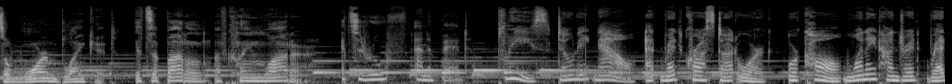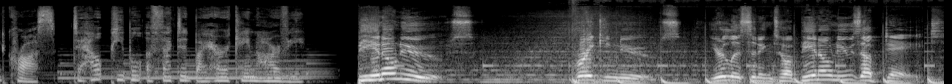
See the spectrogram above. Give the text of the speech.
It's a warm blanket. It's a bottle of clean water. It's a roof and a bed. Please donate now at redcross.org or call 1 800 Red Cross to help people affected by Hurricane Harvey. BNO News. Breaking news. You're listening to a BNO News update.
